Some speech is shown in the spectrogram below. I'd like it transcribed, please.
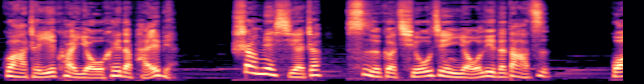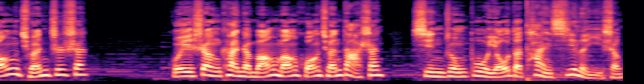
挂着一块黝黑的牌匾，上面写着四个遒劲有力的大字：“黄泉之山。”鬼圣看着茫茫黄泉大山，心中不由得叹息了一声。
